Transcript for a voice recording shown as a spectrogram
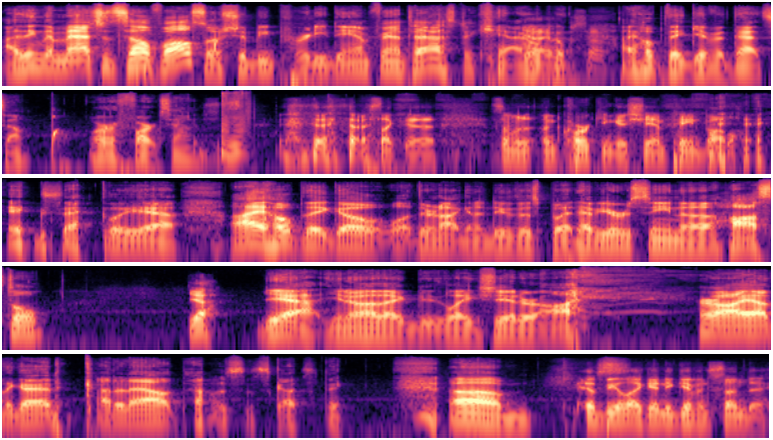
I think the match itself also should be pretty damn fantastic. Yeah, I, Yeah, hope, I hope so. I hope they give it that sound or a fart sound. it's like a someone uncorking a champagne bottle. exactly. Yeah. I hope they go. Well, they're not going to do this, but have you ever seen a Hostel? yeah, Yeah. You know how that like she had her eye, her eye out. The guy had to cut it out. That was disgusting. Um. it'll be like any given Sunday.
